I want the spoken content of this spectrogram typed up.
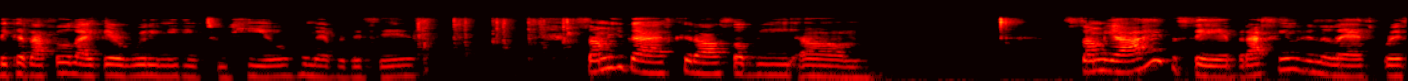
because I feel like they're really needing to heal whomever this is. Some of you guys could also be, um, some y'all, I hate to say it, but I seen it in the last breath.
